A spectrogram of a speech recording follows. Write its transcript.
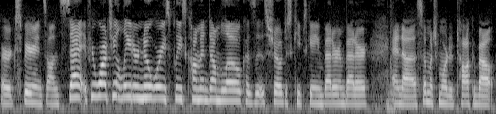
or experience on set. If you're watching it later, no worries. Please comment down below because this show just keeps getting better and better and uh, so much more to talk about.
